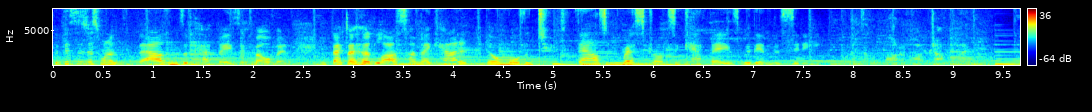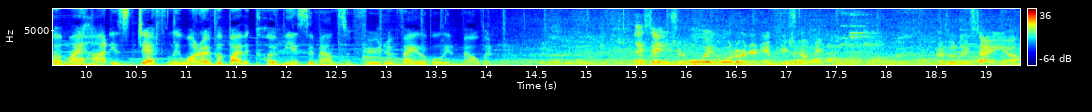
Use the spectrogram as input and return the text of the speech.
But this is just one of the thousands of cafes in Melbourne. In fact, I heard last time they counted, there were more than 2,000 restaurants and cafes within the city. That's a lot of hot chocolate. But my heart is definitely won over by the copious amounts of food available in Melbourne. They say you should always order on an empty stomach. That's what they say, yeah?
